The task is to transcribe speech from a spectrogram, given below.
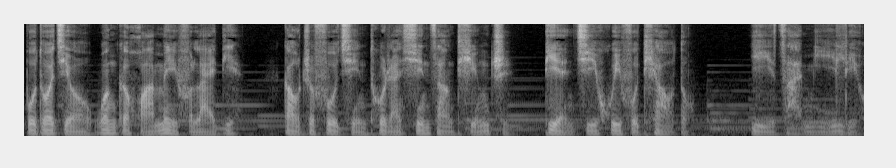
不多久，温哥华妹夫来电，告知父亲突然心脏停止，电机恢复跳动，意在弥留。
